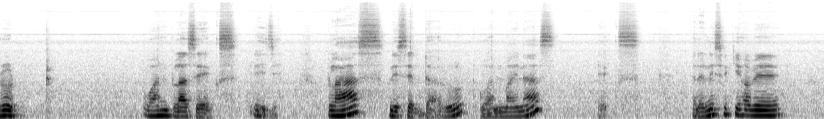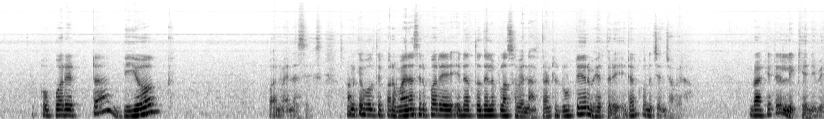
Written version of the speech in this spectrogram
রুট ওয়ান প্লাস এক্স এই যে প্লাস নিচেরটা রুট ওয়ান মাইনাস এক্স তাহলে নিচে কি হবে? উপরেরটা বিয়োগ ওয়ান মাইনাস এক্স অনেকে বলতে পারো মাইনাসের পরে এটা তো তাহলে প্লাস হবে না, কারণ রুটের ভেতরে, এটার কোনো চেঞ্জ হবে না। ব্র্যাকেটে লিখে নিবে,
